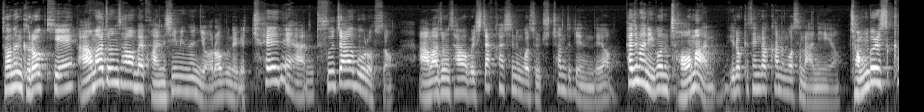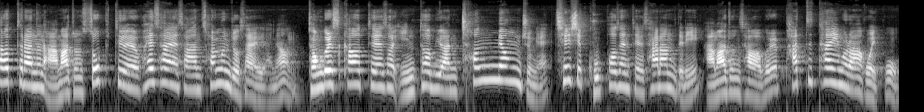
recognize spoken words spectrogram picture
저는 그렇기에 아마존 사업에 관심 있는 여러분에게 최대한 투잡으로서 아마존 사업을 시작하시는 것을 추천드리는데요. 하지만 이건 저만 이렇게 생각하는 것은 아니에요. 정글 스카우트라는 아마존 소프트웨어 회사에서 한 설문조사에 의하면 정글 스카우트에서 인터뷰한 1000명 중에 79%의 사람들이 아마존 사업을 파트타임으로 하고 있고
